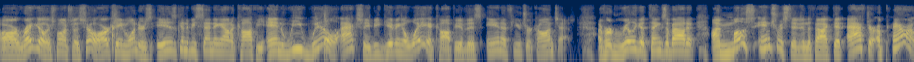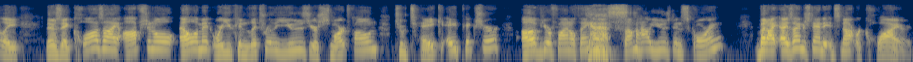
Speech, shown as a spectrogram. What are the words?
our regular sponsor of the show, Arcane Wonders, is going to be sending out a copy, and we will actually be giving away a copy of this in a future contest. I've heard really good things about it. I'm most interested in the fact that after apparently there's a quasi optional element where you can literally use your smartphone to take a picture of your final thing. Yes. somehow used in scoring. But I, as I understand it, it's not required.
